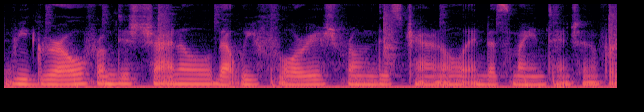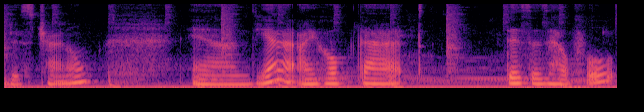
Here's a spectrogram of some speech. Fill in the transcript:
we grow from this channel that we flourish from this channel and that's my intention for this channel. And yeah i hope that this is helpful.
